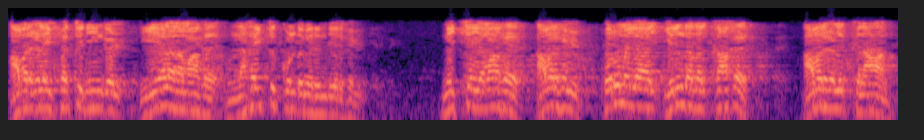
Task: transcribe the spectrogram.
அவர்களைப் பற்றி நீங்கள் ஏளனமாக நகைத்துக் கொண்டும் இருந்தீர்கள் நிச்சயமாக அவர்கள் பொறுமையாய் இருந்ததற்காக அவர்களுக்கு நான்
